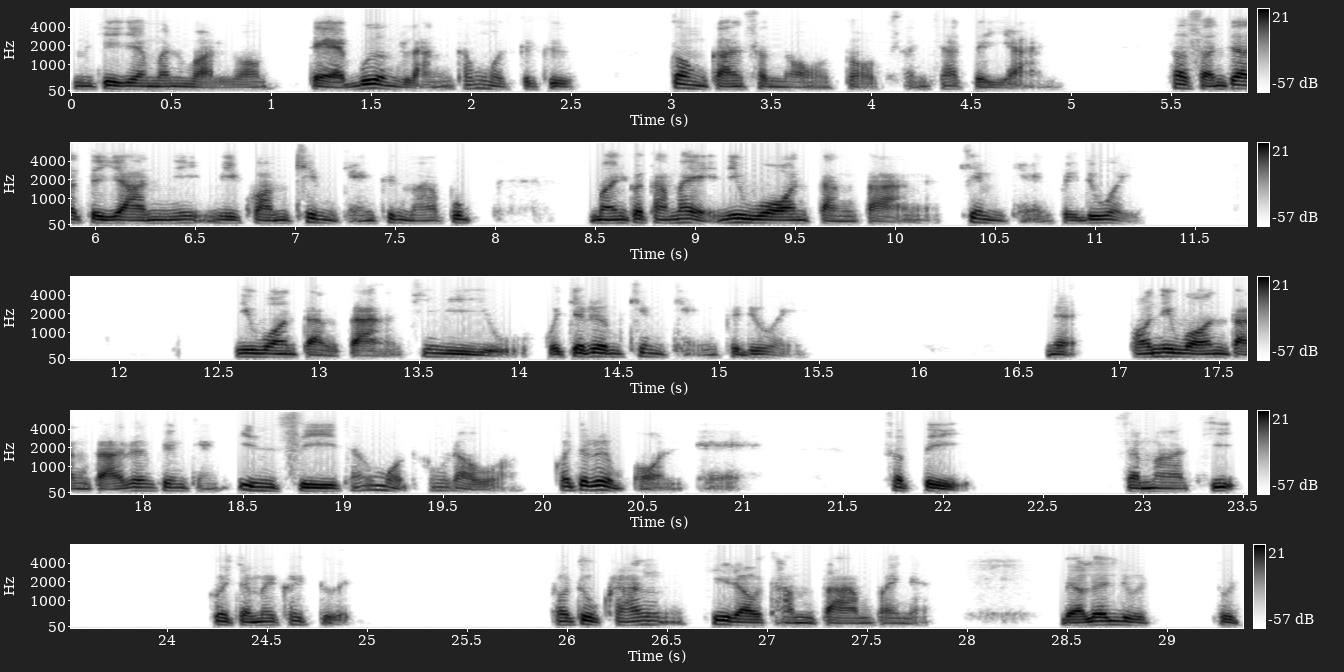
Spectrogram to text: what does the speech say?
มันที่จะมันหวานล้อม แต่เบื้องหลังทั้งหมดก็คือ ต้องการสนองตอบสัญชาตญาณถ้าสัญชาตญาณนี้มีความเข้มแข็งขึ้นมาปุ๊บมันก็ทำให้นิวรณ์ต่างๆ เข้มแข็งไปด้วย นิวรณ์ต่างๆ ที่มีอยู่ก็จะเริ่มเข้มแข็งไปด้วย พอนิวรณ์ต่างๆ เริ่มเข้มแข็งอินทรีย์ทั้งหมดของเราก็จะเริ่มอ่อนแอ สติ สมาธิก็จะไม่ค่อยเกิด เพราะทุกครั้งที่เราทำตามไปเนี่ยเดี๋ยวเราหลุดหลุด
